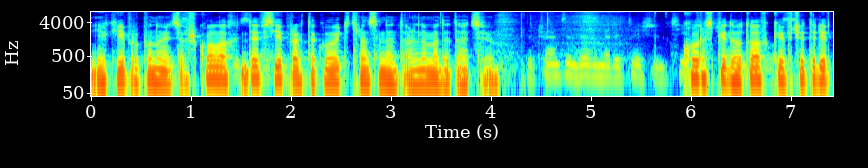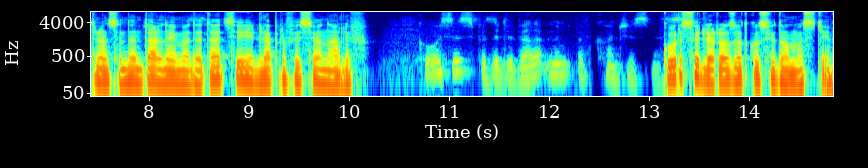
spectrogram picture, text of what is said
який пропонується в школах, де всі практикують трансцендентальну медитацію. Курс підготовки вчителів трансцендентальної медитації для професіоналів, курси для розвитку свідомості,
